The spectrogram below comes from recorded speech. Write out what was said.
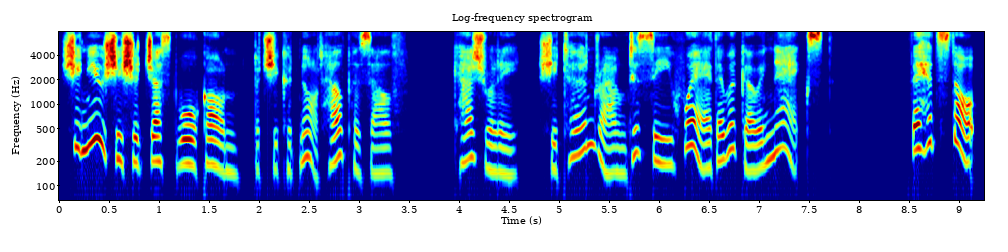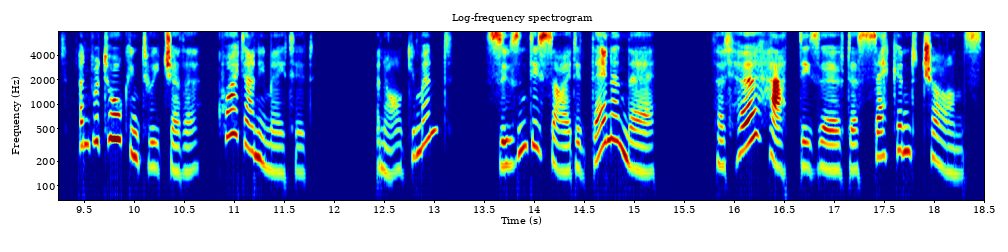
She knew she should just walk on, but she could not help herself. Casually, she turned round to see where they were going next. They had stopped and were talking to each other, quite animated. An argument? Susan decided then and there that her hat deserved a second chance.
